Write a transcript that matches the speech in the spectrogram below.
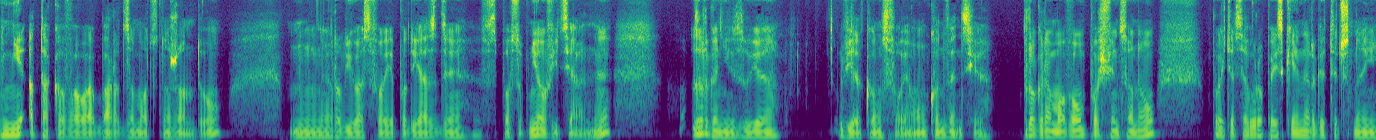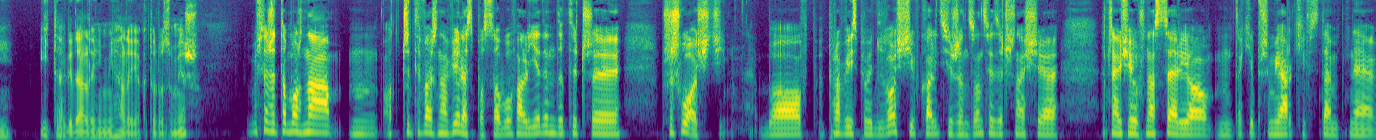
nie atakowała bardzo mocno rządu, mm, robiła swoje podjazdy w sposób nieoficjalny, zorganizuje wielką swoją konwencję programową poświęconą polityce europejskiej, energetycznej i tak dalej. Michale, jak to rozumiesz? Myślę, że to można mm, odczytywać na wiele sposobów, ale jeden dotyczy przyszłości, bo w Prawie i Sprawiedliwości, w koalicji rządzącej zaczyna się, zaczynają się już na serio mm, takie przymiarki wstępne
